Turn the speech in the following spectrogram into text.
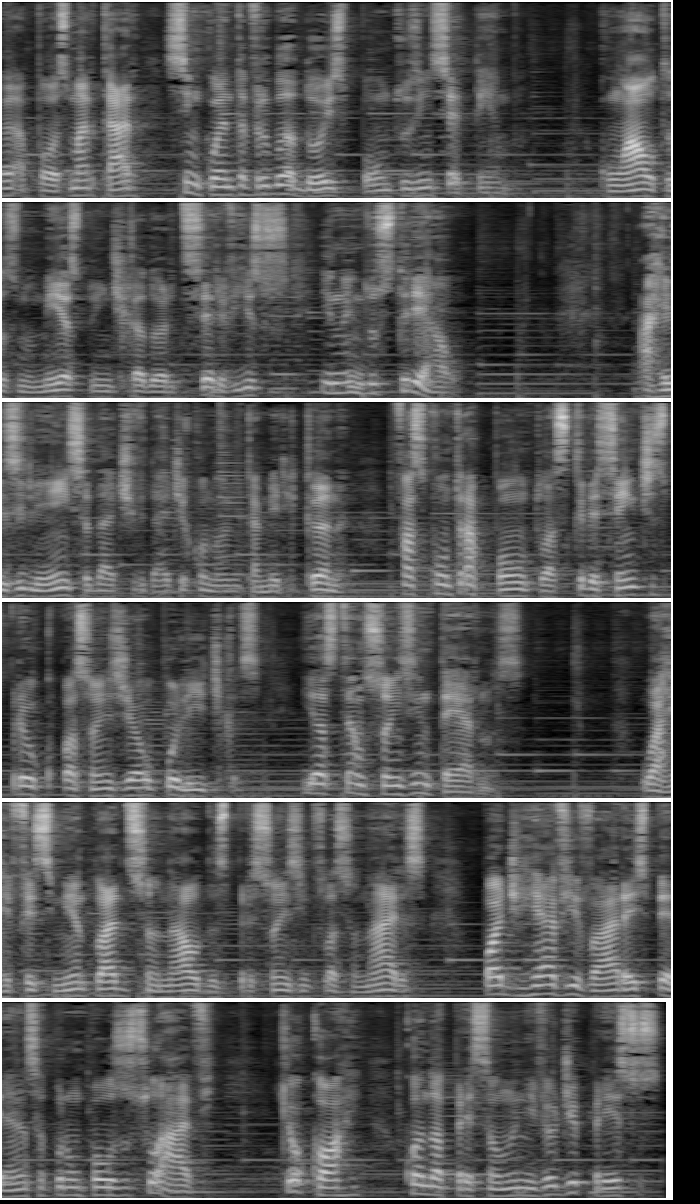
após marcar 50,2 pontos em setembro, com altas no mês do indicador de serviços e no industrial. A resiliência da atividade econômica americana faz contraponto às crescentes preocupações geopolíticas e às tensões internas. O arrefecimento adicional das pressões inflacionárias pode reavivar a esperança por um pouso suave, que ocorre quando a pressão no nível de preços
